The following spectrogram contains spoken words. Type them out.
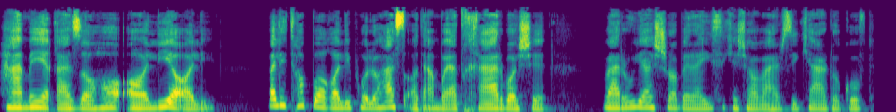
همه غذاها عالی عالی. ولی تا باقالی پلو هست آدم باید خر باشه. و رویش را به رئیس کشاورزی کرد و گفت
